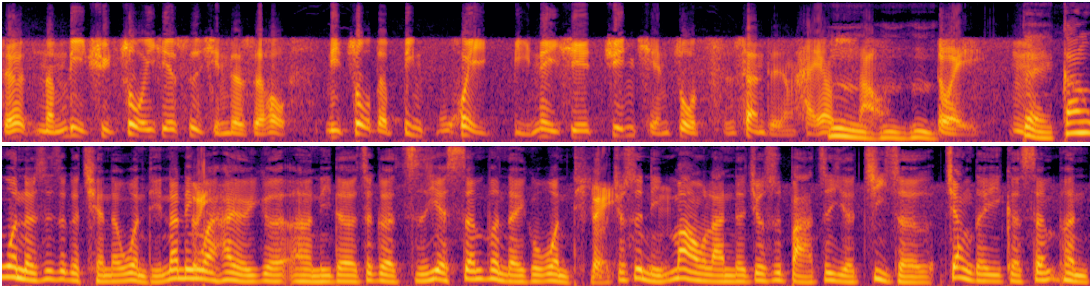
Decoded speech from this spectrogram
的能力去做一些事情的时候，你做的并不会比那些捐钱做慈善的人还要嗯少。嗯嗯。对，嗯，对，刚刚问的是这个钱的问题，那另外还有一个呃，你的这个职业身份的一个问题对，就是你贸然的，就是把自己的记者这样的一个身份，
